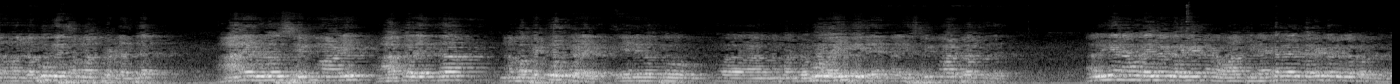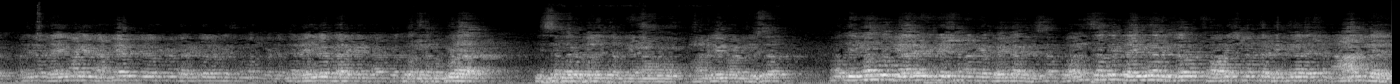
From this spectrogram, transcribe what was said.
ನಮ್ಮ ನಗುಗೆ ಸಂಬಂಧಪಟ್ಟಂತೆ ಆನೆಗಳು ಸ್ವಿಮ್ ಮಾಡಿ ಆ ಕಡೆಯಿಂದ ನಮ್ಮ ಬೆಟ್ಟದ ಕಡೆ ಏನಿವತ್ತು ನಮ್ಮ ನಗು ವೈಪ್ ಇದೆ ಅಲ್ಲಿ ಸ್ವಿಮ್ ಮಾಡಿ ಬರ್ತದೆ. ಅಲ್ಲಿಗೆ ನಾವು ರೈಲ್ವೆ ಬ್ಯಾರಿಗೇಡ್ ನಾವು ಹಾಕ್ತೀವಿ ಯಾಕಂದ್ರೆ ಅವರಿಗೆ ಬರ್ತದೆ. ಅದರಿಂದ ದಯಮಾಡಿ ಹನ್ನೆರಡು ಕಿಲೋಮೀಟರ್ ಟೆರಿಟೋರಿಯಲ್ಗೆ ಸಂಬಂಧಪಟ್ಟಂತೆ ರೈಲ್ವೆ ಬ್ಯಾರಿಗೇಡ್ ಹಾಕಬೇಕು ಅದನ್ನು ಕೂಡ ಈ ಸಂದರ್ಭದಲ್ಲಿ ತಮಗೆ ನಾವು ಮನವಿ ಮಾಡ್ತೀವಿ ಸರ್ ಮತ್ತೆ ಇನ್ನೊಂದು ಕ್ಲಾರಿಫಿಕೇಶನ್ ನಮಗೆ ಬೇಕಾಗಿದೆ ಸರ್ ಒಂದ್ಸತಿ ಟೈಗರ್ ರಿಸರ್ವ್ ಫಾರೆಸ್ಟ್ ಅಂತ ಡಿಕ್ಲರೇಷನ್ ಆದ್ಮೇಲೆ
